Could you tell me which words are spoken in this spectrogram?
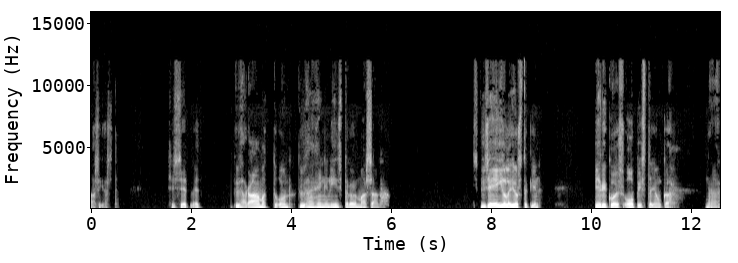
asiasta. Siis se, että pyhä raamattu on pyhän hengen inspiroimaa sanaa. Siis kyse ei ole jostakin erikoisopista, jonka nämä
